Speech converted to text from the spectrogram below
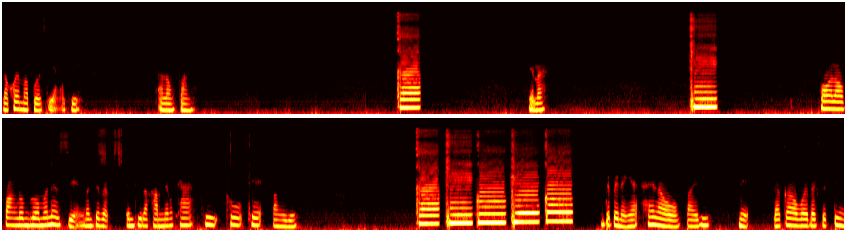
แล้วค่อยมาเปิดเสียง โอเคอะลองฟังค่ะเห็นไหมคีพอเราฟังรวมๆมันเนี่ยเสียง มันจะแบบเป็นทีละคำได้ไหมคะคีคูเคฟังดีๆคาคีคูเคโก จะเป็นอย่างเงี้ย ให้เราไปที่เนี่ยแล้วก็ voice back setting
